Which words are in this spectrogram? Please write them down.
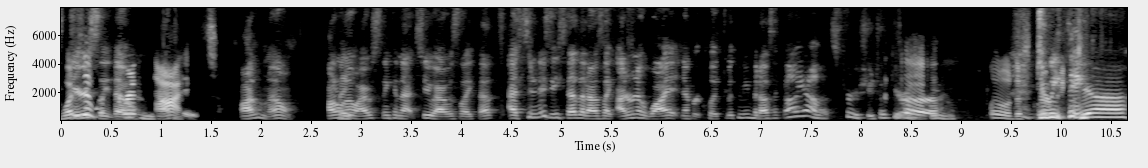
what is Seriously, it with her though, I- eyes? I don't know. I don't Like- know. I was thinking that too. I was like, that's as soon as he said that, I was like, I don't know why it never clicked with me, but I was like, oh yeah, that's true. She took your eye. Uh, too. A little Do we think Yeah.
